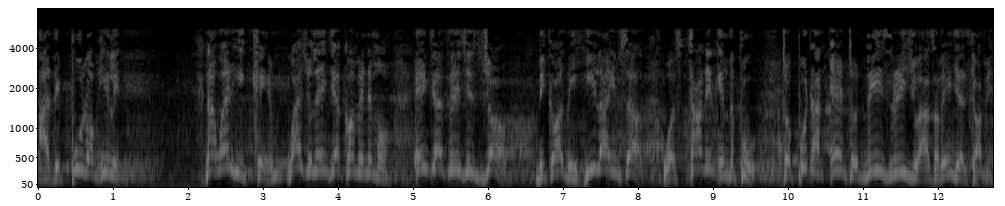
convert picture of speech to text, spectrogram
as the pool of healing. Now, when he came, why should angel come anymore? Angel finished his job because the healer himself was standing in the pool to put an end to these rituals of angels coming.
